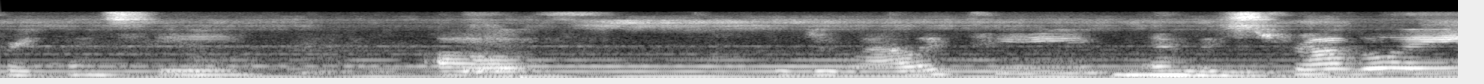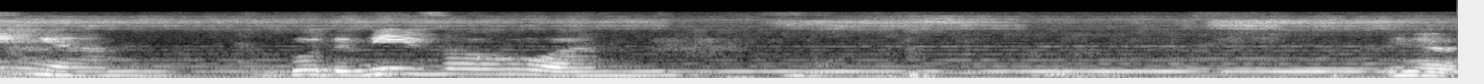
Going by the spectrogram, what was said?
frequency, of duality and the struggling and good and evil and you know,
